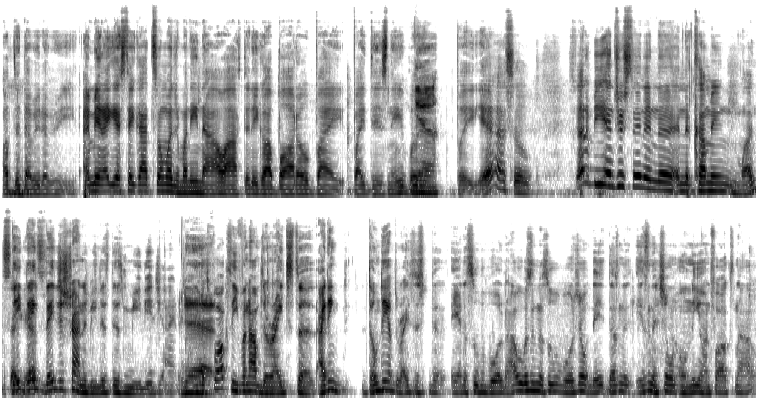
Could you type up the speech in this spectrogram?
of the WWE. I mean, I guess they got so much money now after they got bought out by by Disney, but Yeah. but yeah, so It's gonna be interesting in the in the coming months. They, they guess. they just trying to be this this media giant. Yeah. Because Fox even have the rights to. I think don't they have the rights to, to air the Super Bowl now? It wasn't the Super Bowl show. They doesn't it, isn't it shown only on Fox now?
